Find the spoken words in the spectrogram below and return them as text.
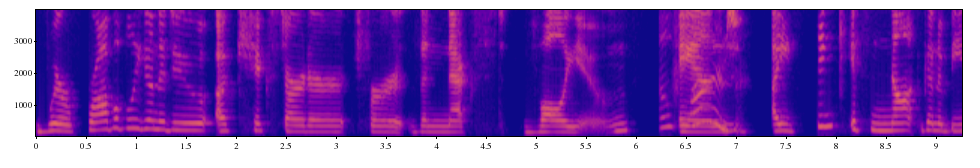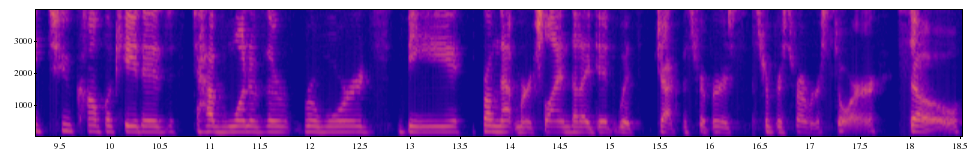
we're probably going to do a Kickstarter for the next volume. Oh, fun. And I think it's not going to be too complicated to have one of the rewards be from that merch line that I did with Jacq the Strippers, Strippers Forever store. So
